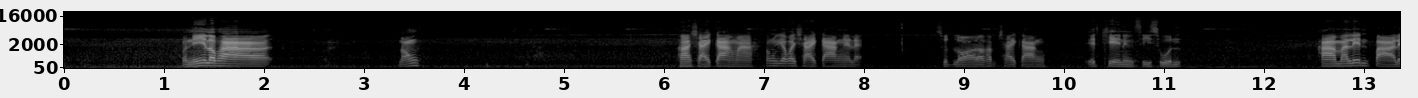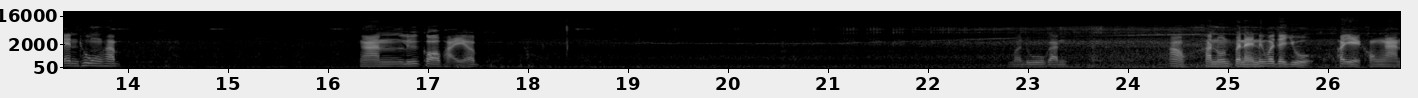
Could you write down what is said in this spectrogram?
ๆ วันนี้เราพาน้อง พาชายกลางมา ต้องเรียกว่าชายกลางนี่แหละ สุดหล่อแล้วครับชายกลาง SK 1 4 0พามาเล่นป่าเล่นทุ่งครับ งานหรือกอไผ่ครับมาดูกัน อ้าวคันนู้นไปไหนนึกว่าจะอยู่พระเอกของงาน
